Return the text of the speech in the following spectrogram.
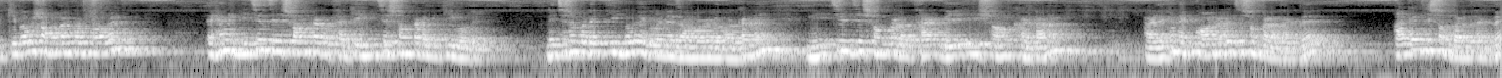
তো কীভাবে সমাধান করতে হবে? এখানে নিচে যে সংখ্যাটা থাকে নিচের সংখ্যাটাকে কি বলে? নিচের সংখ্যাটা কি বলে? এগুলো নিয়ে জামা করার দরকার নেই। নিচে যে সংখ্যাটা থাকবে, এই সংখ্যাটা, আর এখানে কর্নারে যে সংখ্যাটা থাকবে, আগে যে সংখ্যাটা থাকবে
